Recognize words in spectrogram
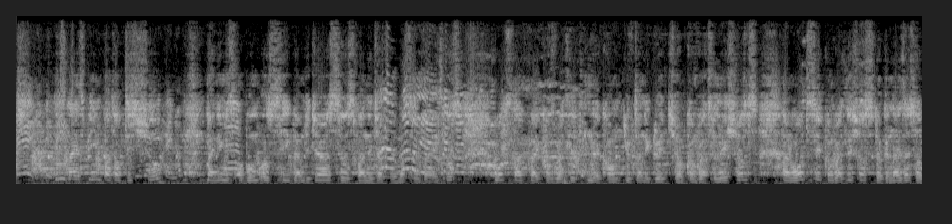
Thank nice being part of this show. My name is Obum Osig. I'm the General Sales Manager for Innoson Vehicles. I want to start by congratulating the Laycon. You've done a great job. Congratulations. And I want to say congratulations to the organizers of,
